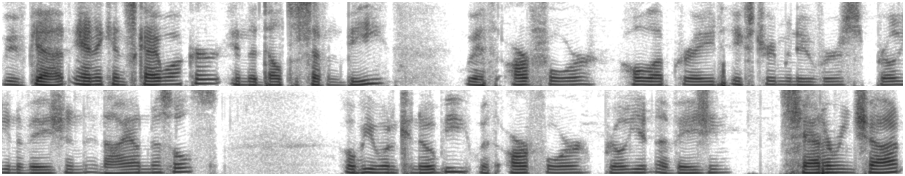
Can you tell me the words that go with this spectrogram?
we've got Anakin Skywalker in the Delta 7B with R4, Hull Upgrade, Extreme Maneuvers, Brilliant Evasion, and Ion Missiles. Obi-Wan Kenobi with R4, Brilliant Evasion, Shattering Shot,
